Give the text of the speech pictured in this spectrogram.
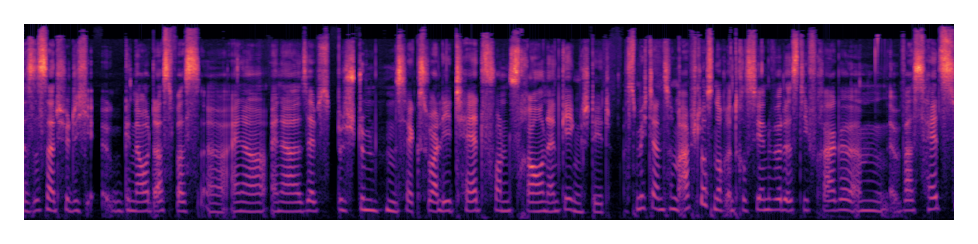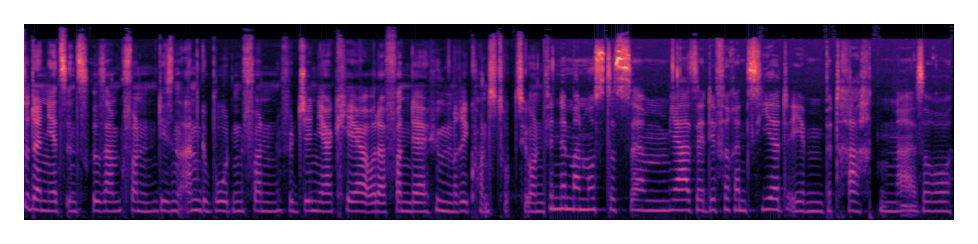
das ist natürlich äh, genau das, was äh, einer, einer selbstbestimmten Sexualität von Frauen entgegensteht. Was mich dann zum Abschluss noch interessieren würde, ist die Frage, ähm, was hältst du denn jetzt insgesamt von diesen Angeboten von Virginia Care oder von der Hymenrekonstruktion? Ich finde, man muss das ähm, ja sehr differenziert eben betrachten. Also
